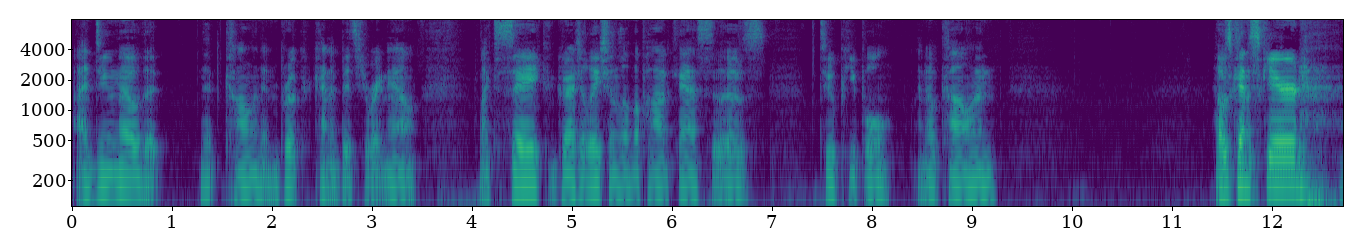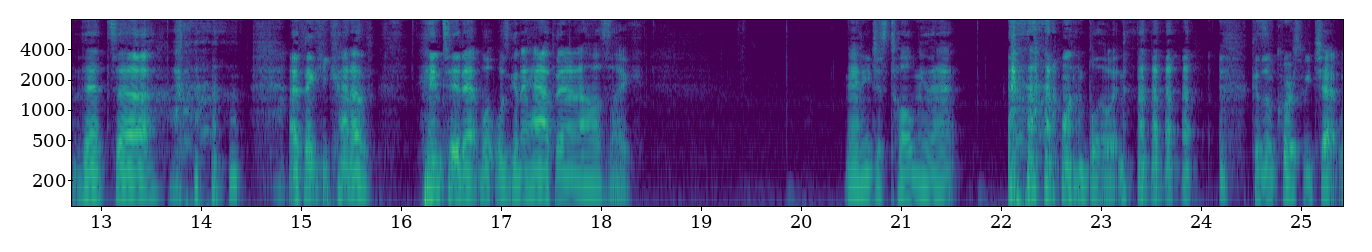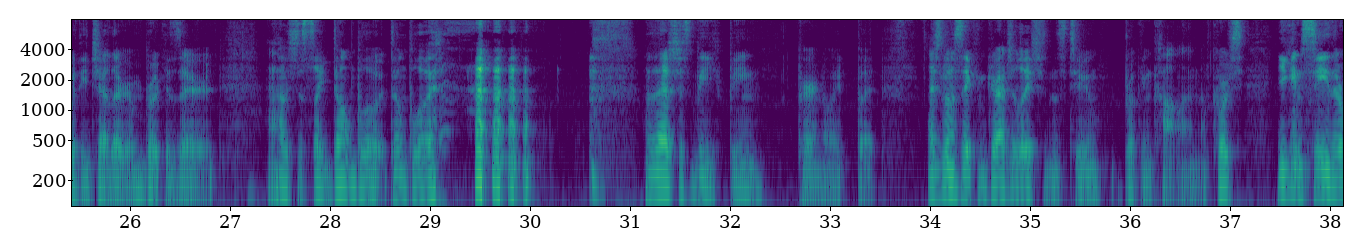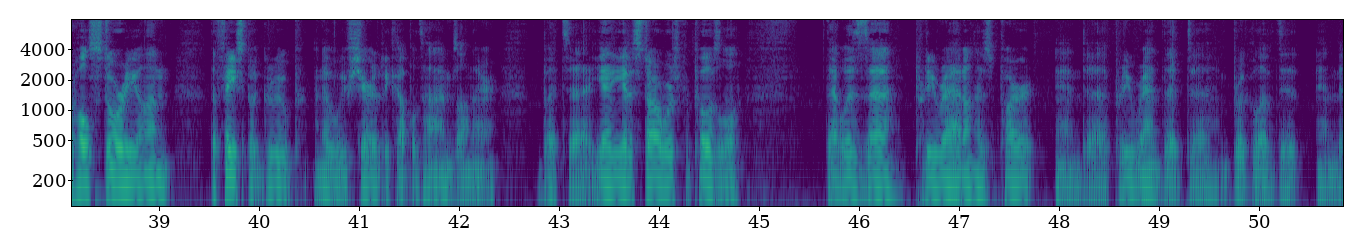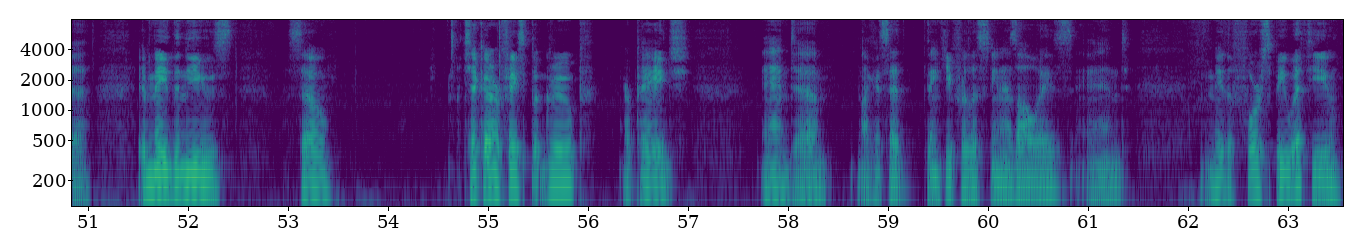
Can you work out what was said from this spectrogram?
I do know that that Colin and Brooke are kind of busy right now. Like to say congratulations on the podcast to those two people. I know Colin. I was kind of scared that uh, I think he kind of hinted at what was going to happen, and I was like, man, he just told me that. I don't want to blow it. Because, of course, we chat with each other, and Brooke is there. I was just like, don't blow it, don't blow it. That's just me being paranoid. But I just want to say congratulations to Brooke and Colin. Of course, you can see their whole story on the Facebook group. I know we've shared it a couple times on there. But uh, yeah, he had a Star Wars proposal that was uh, pretty rad on his part, and uh, pretty rad that uh, Brooke loved it, and uh, it made the news. So check out our Facebook group, our page, and um, like I said, thank you for listening as always, and may the force be with you.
